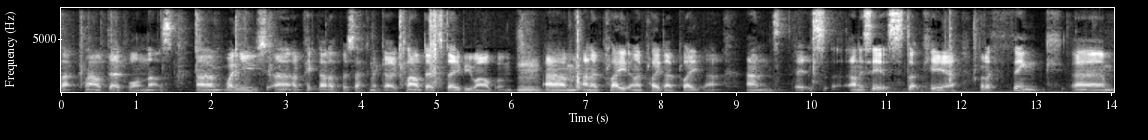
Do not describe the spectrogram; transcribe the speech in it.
That Clouddead one? That's um, when you. Uh, I picked that up a second ago. Clouddead's debut album, um, and I played and I played and I played that, and it's and I see it's stuck here. But I think um,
